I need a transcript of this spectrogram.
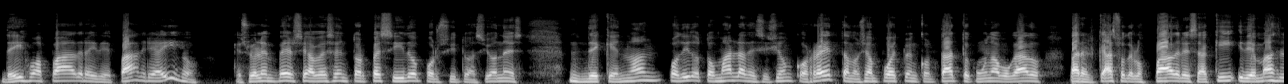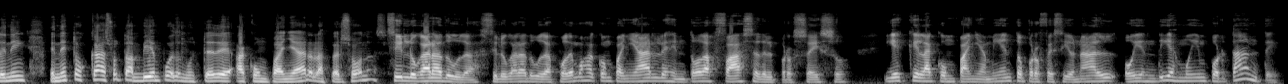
de hijo a padre y de padre a hijo que suelen verse a veces entorpecidos por situaciones de que no han podido tomar la decisión correcta, no se han puesto en contacto con un abogado para el caso de los padres aquí y demás, Lenín. En estos casos también pueden ustedes acompañar a las personas. Sin lugar a dudas, sin lugar a dudas, podemos acompañarles en toda fase del proceso y es que el acompañamiento profesional hoy en día es muy importante.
